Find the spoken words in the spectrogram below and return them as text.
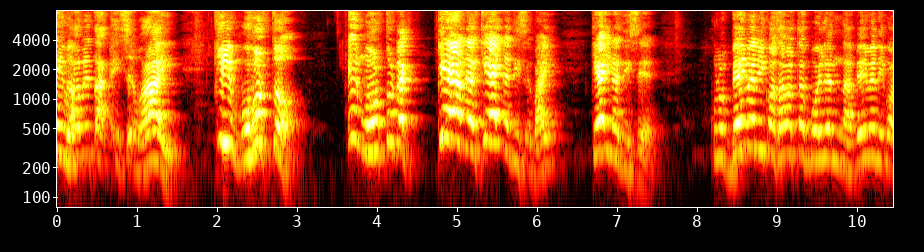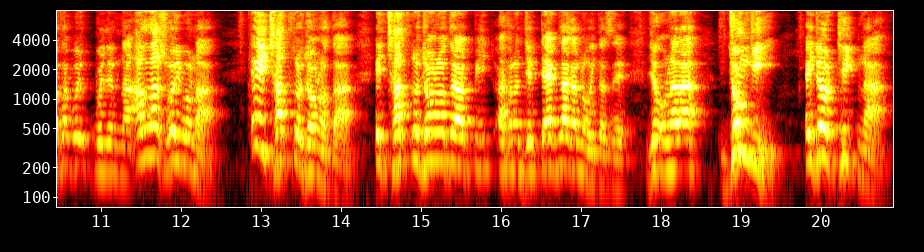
এইভাবে তাকাইছে ভাই কি মুহূর্ত! এই মুহূর্তটা কে আনে কে আইনা দিছে ভাই? কে আইনা দিছে? কোনো বেইমানি কথাবার্তা বললেন না, বেইমানি কথা বল- বললেন না, আল্লাহ সইব না। এই ছাত্র জনতা, এই ছাত্র জনতার পি- এখন যে ট্যাগ লাগানো হইতাছে যে ওনারা জঙ্গি, এটাও ঠিক না।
